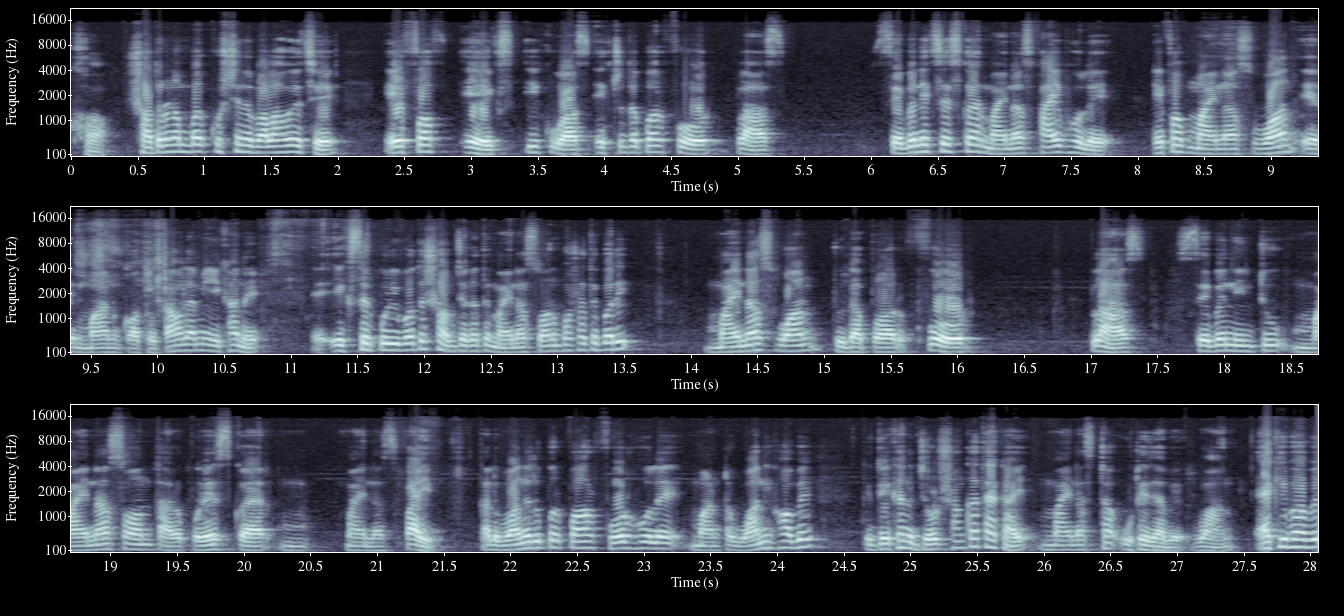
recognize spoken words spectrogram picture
খ। সতেরো নম্বর কোশ্চেনে বলা হয়েছে f of x equals x to the power four plus seven x square minus five হলে এফ অফ মাইনাস ওয়ানের মান কত? তাহলে আমি এখানে এক্সের পরিবর্তে সব জায়গাতে মাইনাস ওয়ান বসাতে পারি। Minus one to the power four plus seven into minus one তার উপরে স্কোয়ার মাইনাস ফাইভ তাহলে ওয়ানের উপর পাওয়ার ফোর হলে মানটা ওয়ানই হবে, কিন্তু এখানে জোড় সংখ্যা থাকায় মাইনাসটা উঠে যাবে ওয়ান একইভাবে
